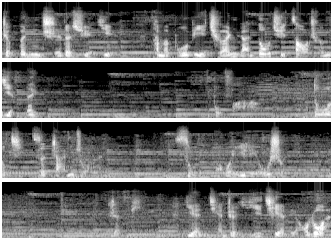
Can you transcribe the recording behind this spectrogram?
这奔驰的血液，他们不必全然都去造成眼泪，不妨多几次辗转，送回流水，任凭眼前这一切缭乱，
